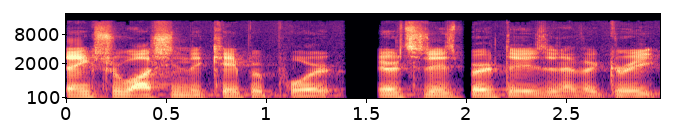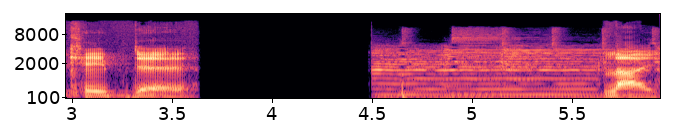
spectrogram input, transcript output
Thanks for watching the Cape Report. Here are today's birthdays and have a great Cape day. Live.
